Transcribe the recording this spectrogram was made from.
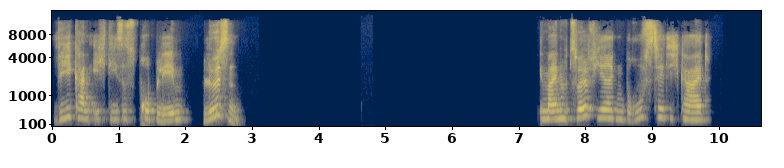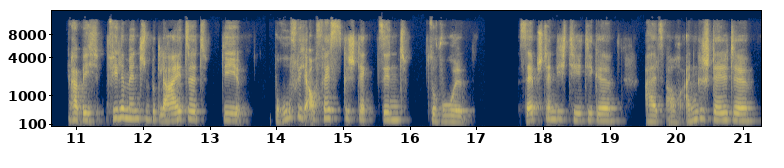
Wie kann ich dieses Problem lösen? In meiner zwölfjährigen Berufstätigkeit habe ich viele Menschen begleitet, die beruflich auch festgesteckt sind, sowohl selbstständig Tätige als auch Angestellte.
